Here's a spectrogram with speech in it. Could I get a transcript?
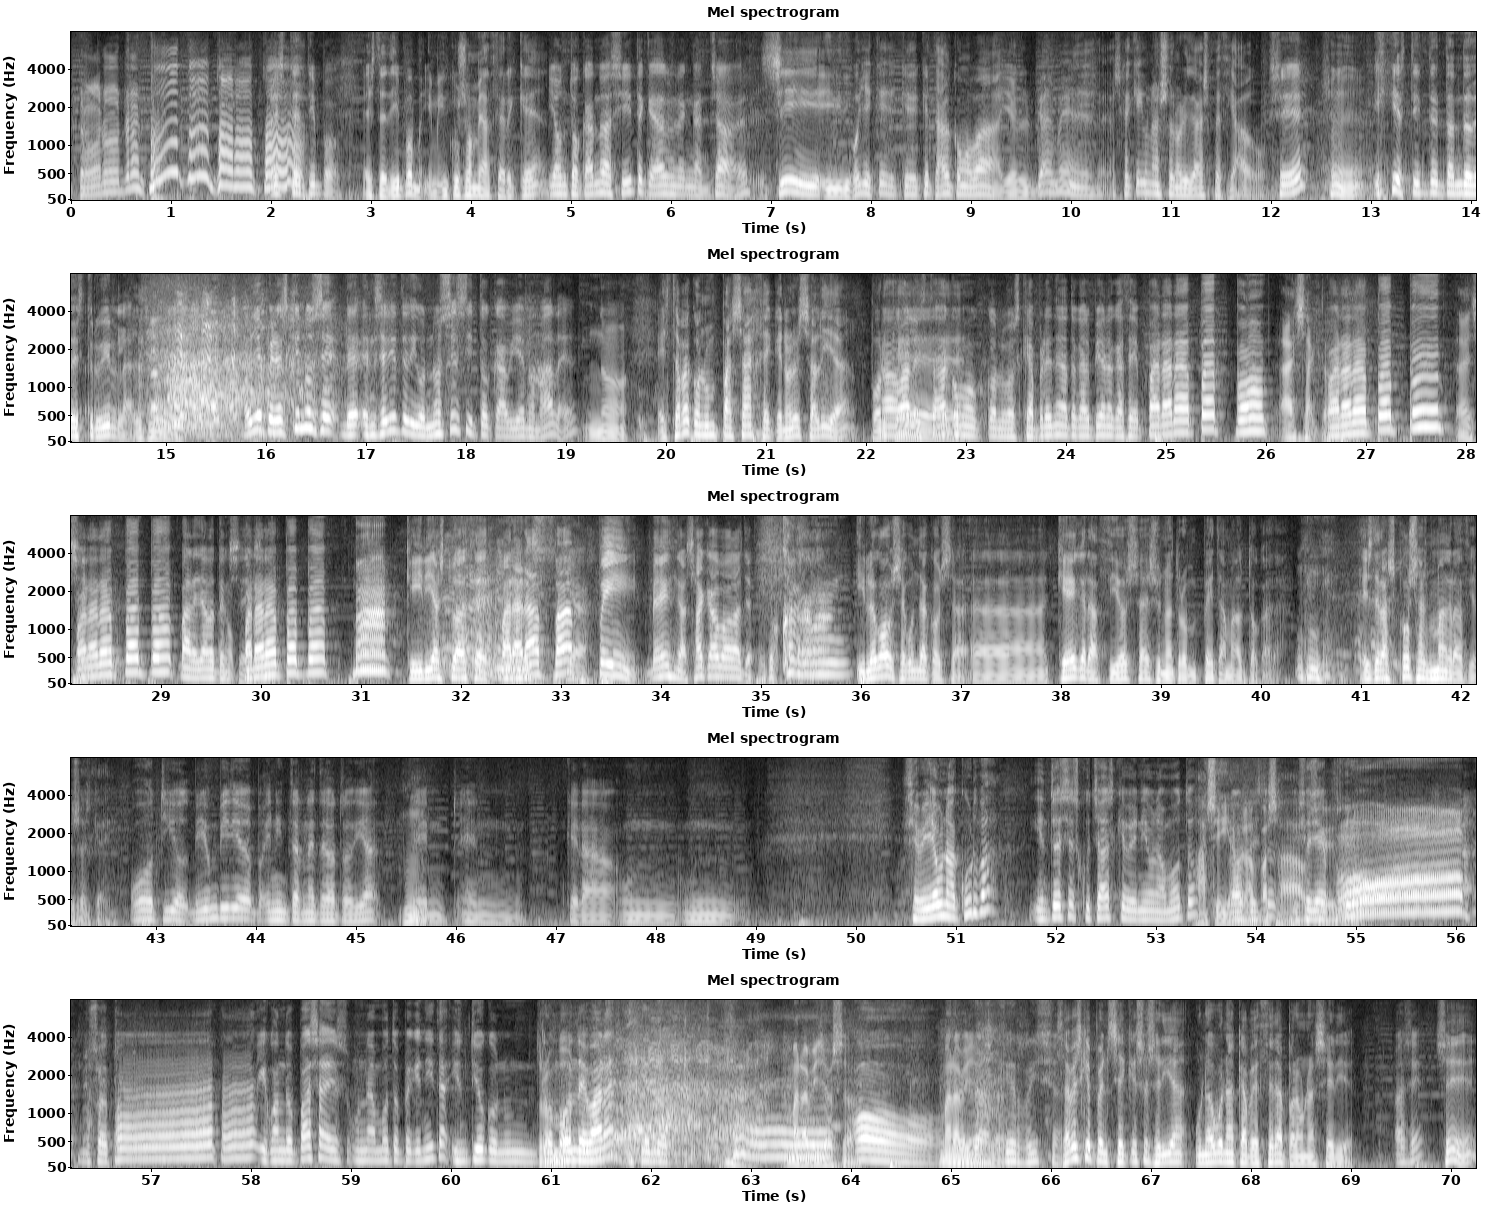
Este tipo. Este tipo, incluso me acerqué. Y aún tocando así te quedas enganchado, ¿eh? Sí, y digo, oye, ¿qué, qué, qué tal? ¿Cómo va? Y él, bien, bien, es que aquí hay una sonoridad especial. ¿Sí? Sí. Y estoy intentando destruirla. Sí. Oye, pero es que no sé, en serio te digo, no sé si toca bien o mal, ¿eh? No, estaba con un pasaje que no le salía porque... Ah, vale, estaba como con los que aprenden a tocar el piano que hace parará pa Ah, exacto. parará pa pum, Ah, sí. parará pa pa. Vale, ya lo tengo. Sí. Parará pa pa pum. ¿Qué irías tú a hacer? Parará, papi. Venga, saca acabado. Y luego, segunda cosa, eh, qué graciosa es una trompeta mal tocada. es de las cosas más graciosas que hay. Oh, tío, vi un vídeo en internet el otro día Hmm. en, en- que era un, un- Se veía una curva y entonces escuchabas que venía una moto. Ah, sí, ya ¿Lo me has lo han visto? pasado, Y se oye. Y cuando pasa es una moto pequeñita y un tío con un trombón, Trombón. de vara haciendo... Maravilloso. ¡Oh! Maravilloso. verdad, ¡Qué risa! ¿Sabes que pensé que eso sería una buena cabecera para una serie? ¿Ah, sí? Sí,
